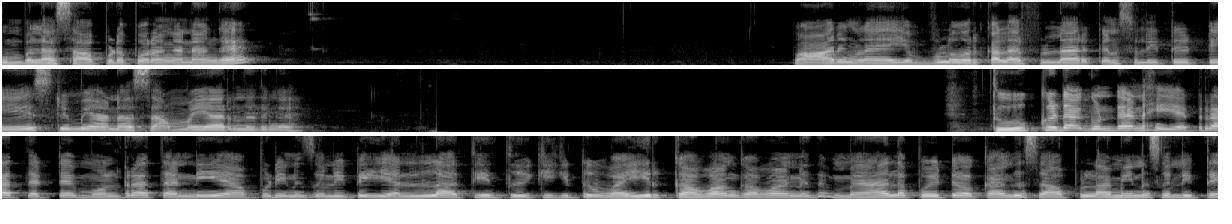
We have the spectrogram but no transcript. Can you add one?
கும்பலாக சாப்பிட போகிறாங்க நாங்கள் பாருங்களேன் எவ்வளோ ஒரு கலர்ஃபுல்லாக இருக்குன்னு சொல்லிட்டு டேஸ்ட்டுமே ஆனால் செம்மையாக இருந்ததுங்க. தூக்குடா குண்டான எட்ரா தட்டை மொல்றா தண்ணி அப்படின்னு சொல்லிட்டு எல்லாத்தையும் தூக்கிக்கிட்டு வயிறு கவாங் கவான்னுது மேலே போயிட்டு உக்காந்து சாப்பிட்லாமேன்னு சொல்லிட்டு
